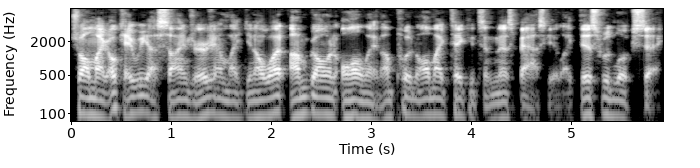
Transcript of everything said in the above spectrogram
So I'm like, okay, we got signed jersey. I'm like, you know what? I'm going all in. I'm putting all my tickets in this basket. Like this would look sick.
